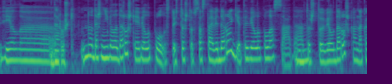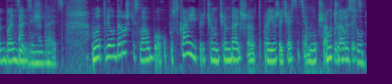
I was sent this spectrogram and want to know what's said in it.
велодорожки, ну, даже не велодорожки, а велополос. То есть то, что в составе дороги, это велополоса, да, mm-hmm. то, что велодорожка, она как бы отдельно, отдельно считается. Да. Вот велодорожки, слава богу, пускай, и причем чем дальше от проезжей части, тем лучше. Лучше когда в лесу. Вот эти,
